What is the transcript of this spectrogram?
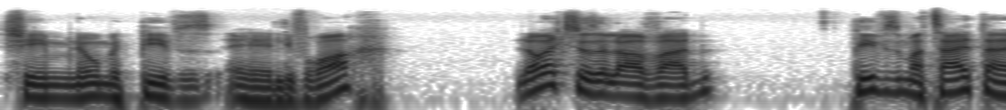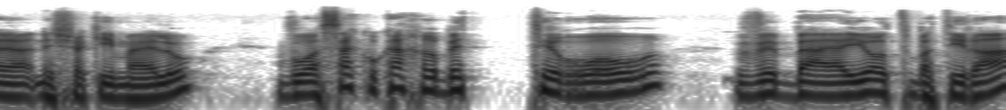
שימנעו מפיבס אה, לברוח. לא רק שזה לא עבד פיבס מצא את הנשקים האלו והוא עשה כל כך הרבה טרור ובעיות בטירה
